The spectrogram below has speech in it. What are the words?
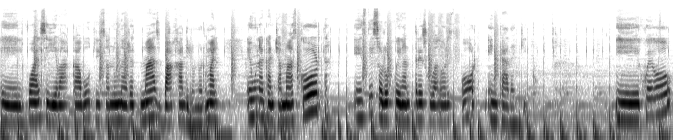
el cual se lleva a cabo utilizando una red más baja de lo normal en una cancha más corta. Este solo juegan tres jugadores por en cada equipo. Eh, juego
